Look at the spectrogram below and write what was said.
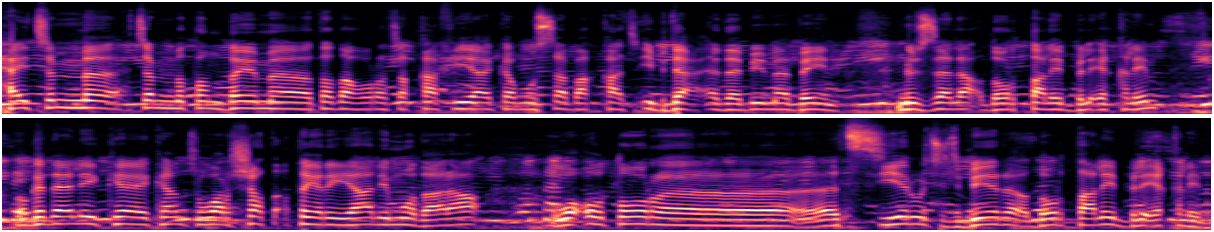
حيث تم تم تنظيم تظاهرات ثقافية كمسابقات إبداع أدبي ما بين نزلاء دور الطالب بالإقليم. وكذلك كانت ورشة تأطيرية لمدراء وأطور آه، تسيير وتدبير دور الطالب بالإقليم.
